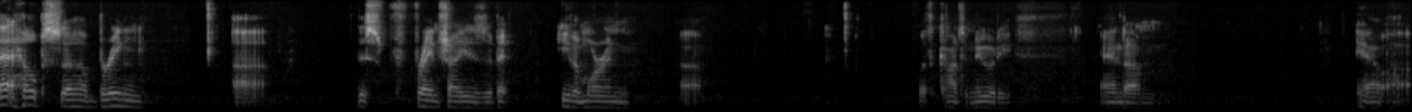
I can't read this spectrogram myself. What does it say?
that helps uh, bring uh, this franchise a bit even more in with continuity, and um, you know uh,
